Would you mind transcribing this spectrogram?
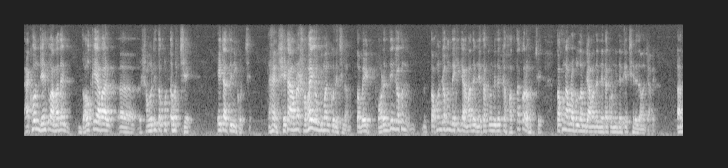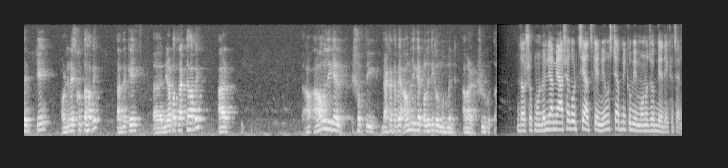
এখন যেহেতু আমাদের দলকে আবার সংগঠিত করতে হচ্ছে, এটা তিনি করছেন। হ্যাঁ সেটা আমরা সবাই অভিমান করেছিলাম। তবে পরের দিন যখন, তখন যখন দেখি যে আমাদের নেতাকর্মীদেরকে হত্যা করা হচ্ছে, তখন আমরা বললাম যে আমাদের নেতাকর্মীদেরকে ছেড়ে দেওয়া যাবে তাদেরকে অর্গানাইজ করতে হবে, তাদেরকে নিরাপদ রাখতে হবে, আর আওয়ামী লীগের শক্তি দেখাতে হবে, আওয়ামী লীগের পলিটিক্যাল মুভমেন্ট আবার শুরু করতে হবে। দর্শক মণ্ডলী, আমি আশা করছি আজকের নিউজটি আপনি খুবই মনোযোগ দিয়ে দেখেছেন।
